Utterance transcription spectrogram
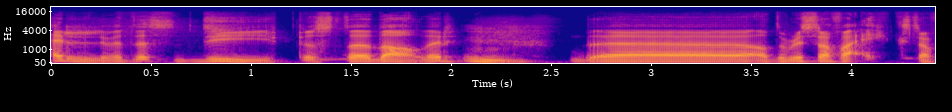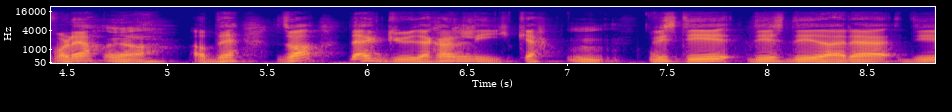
helvetes dypeste daler. Det, at du blir straffa ekstra for det. Ja. Ja. Ja, det, vet du hva? det er Gud jeg kan like. Mm. Hvis de, de, de, der, de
